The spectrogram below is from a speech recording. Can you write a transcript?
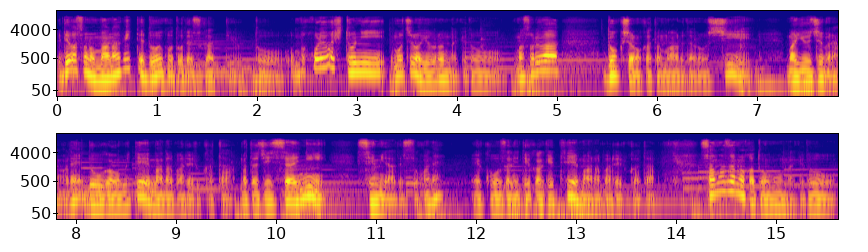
ではその学びってどういうことですかっていうと、まあ、これは人にもちろんよるんだけど、まあ、それは読書の方もあるだろうし、まあ、YouTube なんかね動画を見て学ばれる方また実際にセミナーですとかね講座に出かけて学ばれる方様々かと思うんだけど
